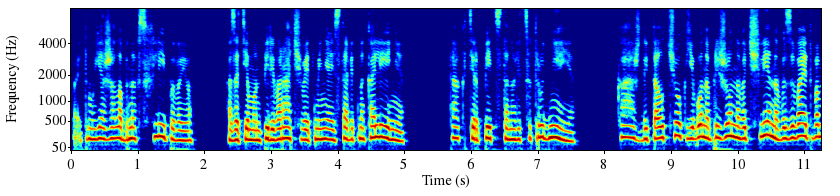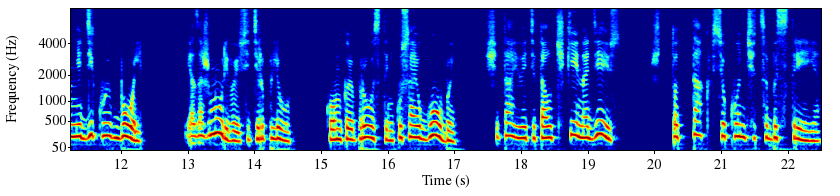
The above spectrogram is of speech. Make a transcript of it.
поэтому я жалобно всхлипываю. А затем он переворачивает меня и ставит на колени. Так терпеть становится труднее. Каждый толчок его напряженного члена вызывает во мне дикую боль. Я зажмуриваюсь и терплю. Комкаю простынь, кусаю губы. Считаю эти толчки и надеюсь, что так все кончится быстрее.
